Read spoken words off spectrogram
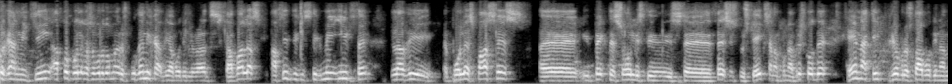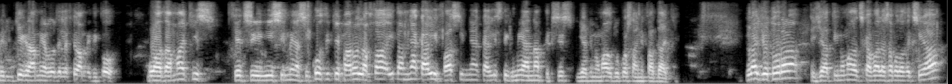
οργανική, αυτό που έλεγα στο πρώτο μέρος που δεν είχα δει από την πλευρά της Καβάλας, αυτή τη στιγμή ήρθε. Δηλαδή, πολλές πάσες, ε, οι παίκτες όλοι στις ε, θέσεις τους και ήξεραν που να βρίσκονται ένα κλικ πιο μπροστά από την αμυντική γραμμή, από το τελευταίο αμυντικό. Ο Αδαμάκης και έτσι η σημαία σηκώθηκε. Παρ' όλα αυτά, ήταν μια καλή φάση, μια καλή στιγμή ανάπτυξης για την ομάδα του Κώστα Νιφαντάκη. Πλάγιο τώρα για την ομάδα της Καβάλας από τα δεξιά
